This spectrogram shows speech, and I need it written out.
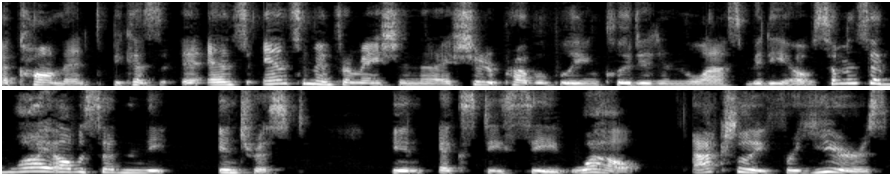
a comment because and, and some information that I should have probably included in the last video. Someone said, why all of a sudden the interest in XDC? Well, actually for years,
